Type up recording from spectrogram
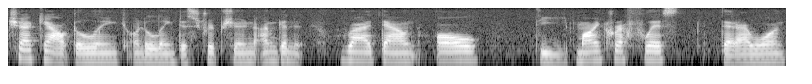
check out the link on the link description. I'm gonna write down all the Minecraft list that I want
